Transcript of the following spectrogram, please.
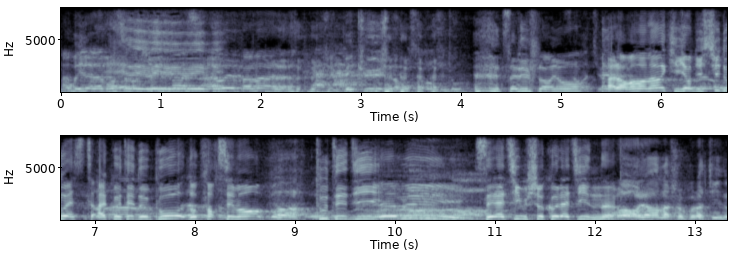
Ah bah il a la brosse à dents Eh qui oui, dépasse. oui, oui, Ah oui. ouais, pas mal. J'ai le PQ, j'ai la brosse à dents, c'est tout. Salut Florian. va, tu vas Alors on en a un qui vient du sud-ouest, à côté de Pau, donc forcément tout est dit. C'est la team chocolatine. Oh, regarde la chocolatine.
